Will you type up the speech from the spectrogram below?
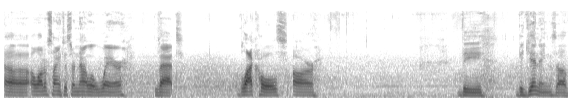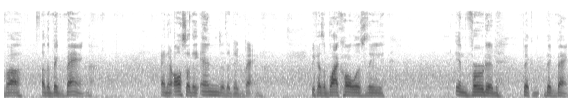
Uh, a lot of scientists are now aware that black holes are the beginnings of, uh, of the Big Bang. And they're also the end of the Big Bang. Because a black hole is the inverted Big, Big Bang.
